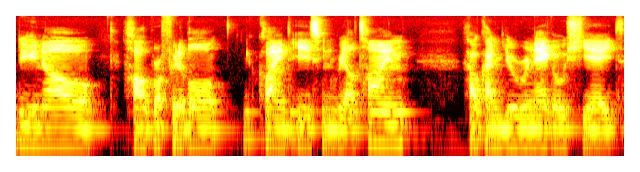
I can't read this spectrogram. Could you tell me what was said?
Do you know how profitable your client is in real time? How can you renegotiate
